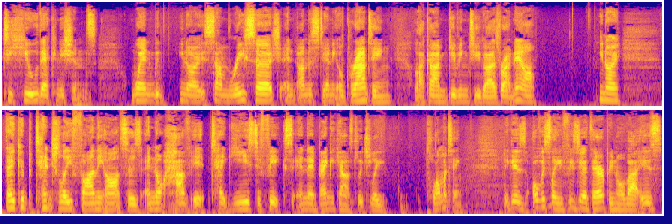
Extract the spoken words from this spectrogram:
to heal their conditions. When with you know some research and understanding of grounding like I'm giving to you guys right now you know they could potentially find the answers and not have it take years to fix and their bank accounts literally plummeting. Because obviously, physiotherapy and all that is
